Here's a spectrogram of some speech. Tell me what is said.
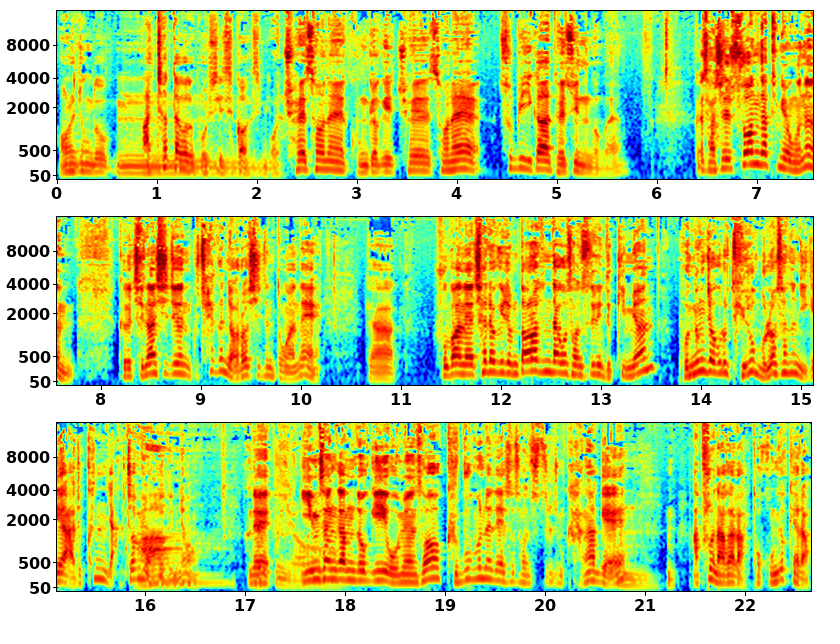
어느 정도 음, 마쳤다고도 볼 수 있을 것 같습니다. 뭐 최선의 공격이 최선의 수비가 될 수 있는 건가요? 그러니까 사실 수원 같은 경우는 그 지난 시즌 그 최근 여러 시즌 동안에 그러니까 후반에 체력이 좀 떨어진다고 선수들이 느끼면 본능적으로 뒤로 물러서는 이게 아주 큰 약점이었거든요. 아, 근데 그랬군요. 이임생 감독이 오면서 그 부분에 대해서 선수들을 좀 강하게 음. 음, 앞으로 나가라, 더 공격해라.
